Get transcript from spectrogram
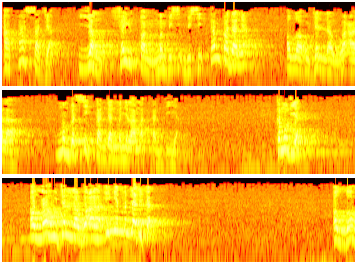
Apa saja yang syaitan membisik-bisikkan padanya Allah Jalla wa'ala membersihkan dan menyelamatkan dia. Kemudian Allah Jalla wa'ala ingin menjadikan Allah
